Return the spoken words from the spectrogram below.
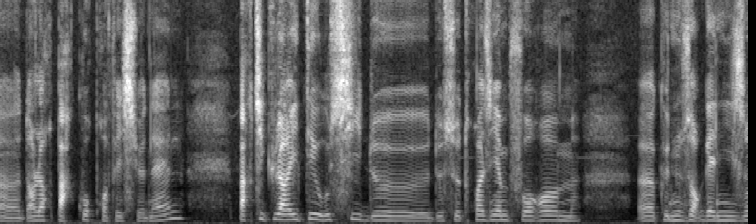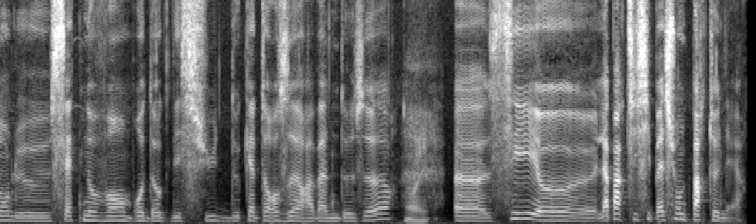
euh, dans leur parcours professionnel. Particularité aussi de, de ce troisième forum euh, que nous organisons le 7 novembre au Doc des Suds de 14h à 22h, Oui. euh, c'est euh, la participation de partenaires,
